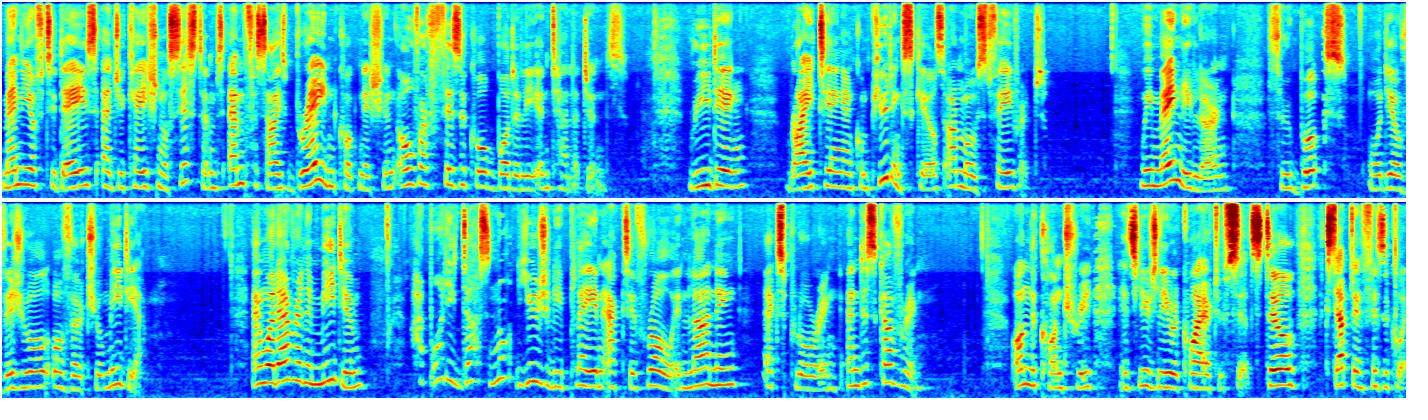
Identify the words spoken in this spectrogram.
Many of today's educational systems emphasize brain cognition over physical bodily intelligence. Reading, writing and computing skills are most favored. We mainly learn through books, audiovisual or virtual media. And whatever the medium, our body does not usually play an active role in learning, exploring and discovering. On the contrary, it's usually required to sit still, except in physical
